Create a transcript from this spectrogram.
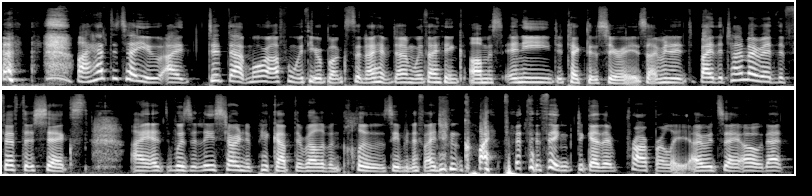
well, I have to tell you, I did that more often with your books than I have done with, I think, almost any detective series. I mean, it, by the time I read the fifth or sixth, I was at least starting to pick up the relevant clues, even if I didn't quite put the thing together properly. I would say, oh, that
